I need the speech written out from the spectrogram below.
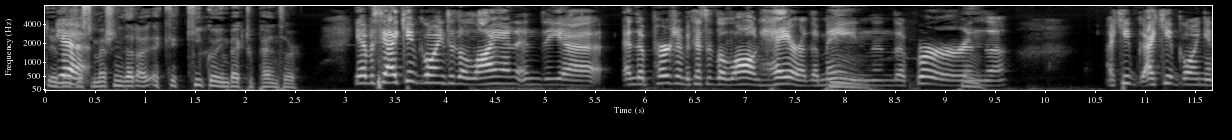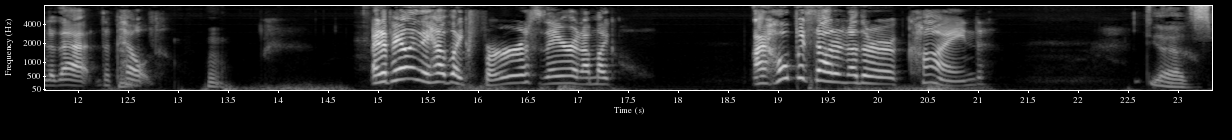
Yeah. Just imagining that, I keep going back to Panther. Yeah, but see, I keep going to the lion and the uh and the Persian because of the long hair, the mane, and the fur, Hmm. and the. I keep I keep going into that the pelt. Hmm. And apparently they have like furs there, and I'm like, I hope it's not another kind. Yeah, it's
